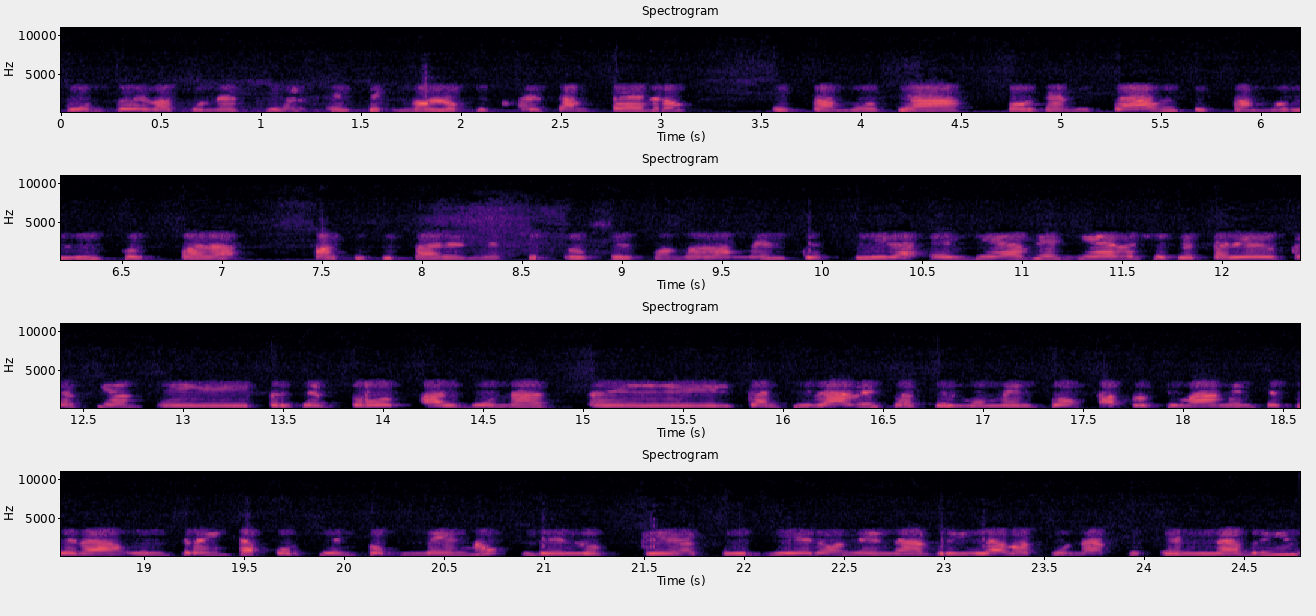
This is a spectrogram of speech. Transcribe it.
punto de vacunación, el tecnológico de San Pedro. Estamos ya organizados, estamos listos para participar en este proceso nuevamente. Mira, el día de ayer el secretario de Educación eh, presentó algunas eh, cantidades, hasta el momento aproximadamente será un 30% menos de los que acudieron en abril a vacunarse. En abril,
